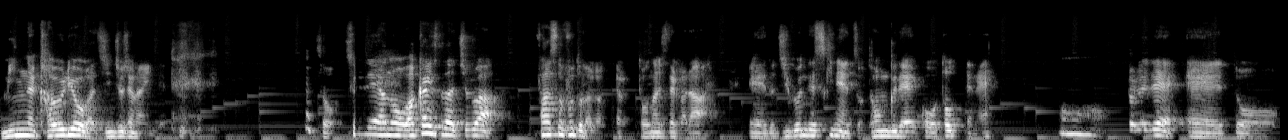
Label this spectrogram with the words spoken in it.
みんな買う量が尋常じゃないんで。そう。それであの、若い人たちは、ファーストフードだからと同じだから、えっ、と、自分で好きなやつをトングでこう取ってね、それで、えっ、と、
